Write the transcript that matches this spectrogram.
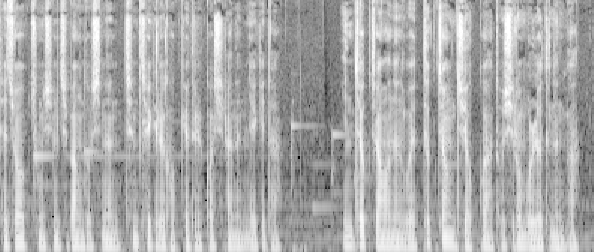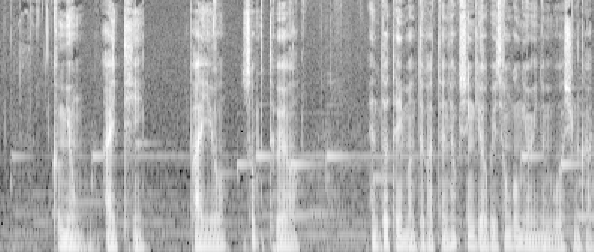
제조업 중심 지방 도시는 침체기를 걷게 될 것이라는 얘기다. 인적 자원은 왜 특정 지역과 도시로 몰려드는가? 금융, IT, 바이오, 소프트웨어, 엔터테인먼트 같은 혁신 기업의 성공 요인은 무엇인가?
